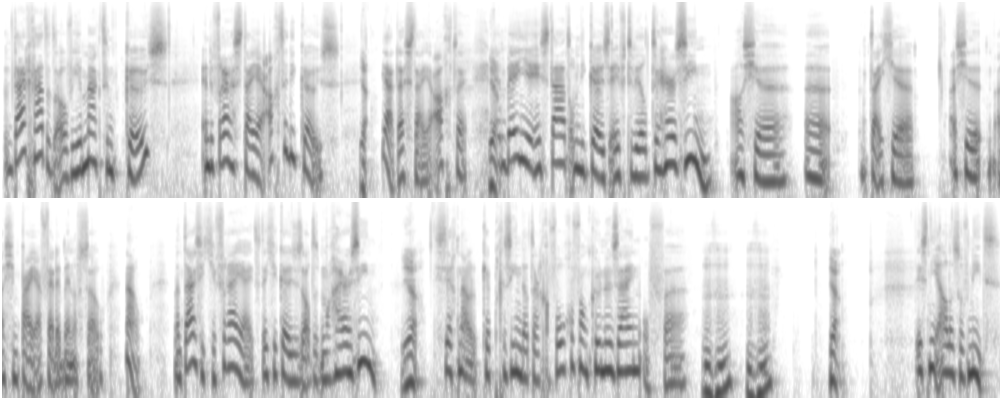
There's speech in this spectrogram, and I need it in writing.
daar gaat het over. Je maakt een keus. En de vraag is, sta jij achter die keus? Ja. Ja, daar sta je achter. Ja. En ben je in staat om die keus eventueel te herzien? Als je eh, een tijdje, als je, als je een paar jaar verder bent of zo. Nou, want daar zit je vrijheid. Dat je keuzes altijd mag herzien. ja. Je zegt, nou, ik heb gezien dat er gevolgen van kunnen zijn. Of eh, Mhm, mhm. het is niet alles of niets.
